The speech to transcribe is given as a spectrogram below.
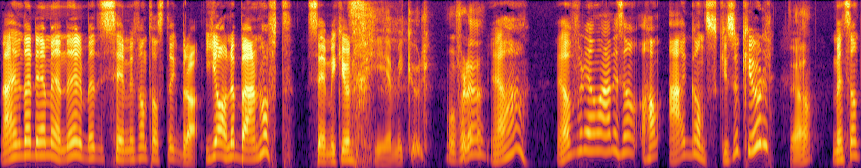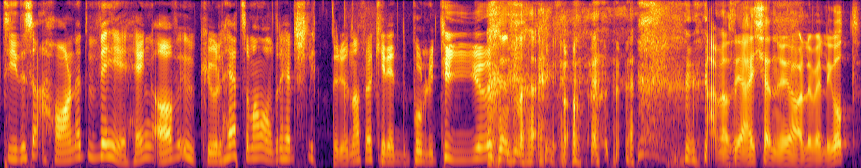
Nei, men det er det jeg mener. Men Semifantastisk bra. Jarle Bernhoft, semikul. Semikul? Hvorfor det? Ja. Ja, fordi han er liksom Han er ganske så kul. Ja. Men samtidig så har han et vedheng av ukulhet som han aldri helt slipper unna fra Kred-politiet. Nei, men altså, jeg kjenner jo Jarle veldig godt.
